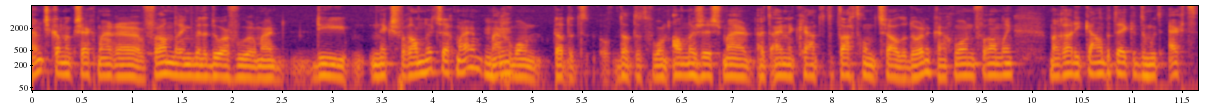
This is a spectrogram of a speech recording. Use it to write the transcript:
Want je kan ook zeg maar eh, verandering willen doorvoeren, maar die niks verandert, zeg maar. Maar Mhm. gewoon dat het, dat het gewoon anders is, maar uiteindelijk gaat het op de achtergrond hetzelfde door. Dat kan gewoon verandering. Maar radicaal betekent er moet echt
